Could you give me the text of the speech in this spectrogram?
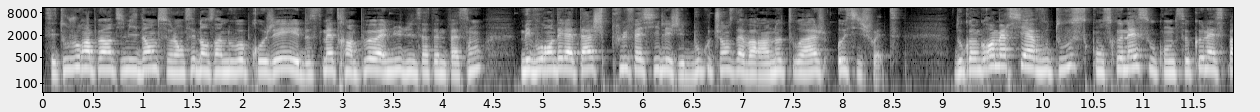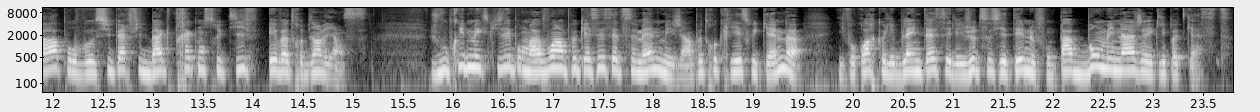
C'est toujours un peu intimidant de se lancer dans un nouveau projet et de se mettre un peu à nu d'une certaine façon, mais vous rendez la tâche plus facile et j'ai beaucoup de chance d'avoir un entourage aussi chouette. Donc un grand merci à vous tous, qu'on se connaisse ou qu'on ne se connaisse pas, pour vos super feedbacks très constructifs et votre bienveillance. Je vous prie de m'excuser pour ma voix un peu cassée cette semaine, mais j'ai un peu trop crié ce week-end. Il faut croire que les blind tests et les jeux de société ne font pas bon ménage avec les podcasts.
